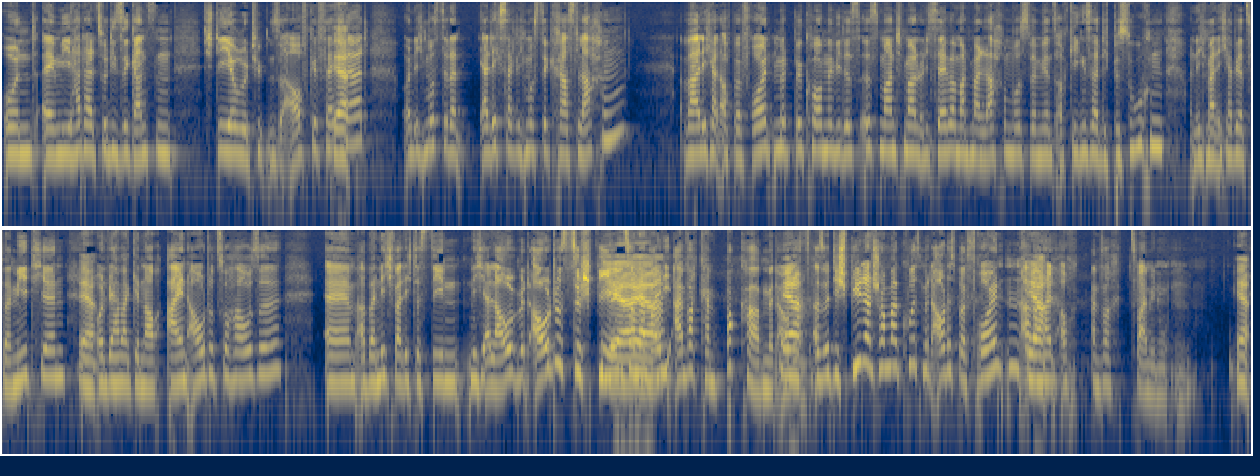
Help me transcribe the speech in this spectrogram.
und irgendwie hat halt so diese ganzen Stereotypen so aufgefächert und ich musste dann, ehrlich gesagt, ich musste krass lachen, weil ich halt auch bei Freunden mitbekomme, wie das ist manchmal und ich selber manchmal lachen muss, wenn wir uns auch gegenseitig besuchen. Und ich meine, ich habe ja zwei Mädchen Ja. und wir haben halt genau ein Auto zu Hause, ähm, aber nicht, weil ich das denen nicht erlaube, mit Autos zu spielen, Ja, sondern ja. weil die einfach keinen Bock haben mit Autos. Also die spielen dann schon mal kurz mit Autos bei Freunden, aber halt auch einfach zwei Minuten. Ja.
